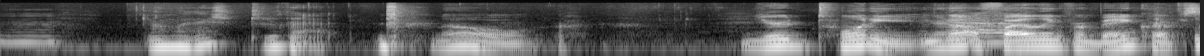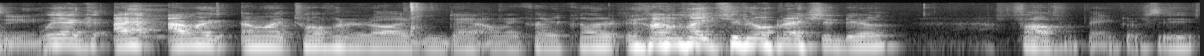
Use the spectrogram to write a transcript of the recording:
Mm. I'm like, I should do that. No. You're 20. You're Yeah. not filing for bankruptcy. Wait, I, I'm like, I'm like twelve hundred dollars in debt on my credit card, and I'm like, you know what I should do? File for bankruptcy.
